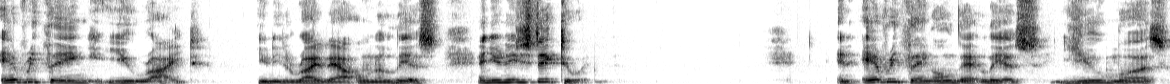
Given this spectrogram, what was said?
everything you write, you need to write it out on a list and you need to stick to it. And everything on that list you must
